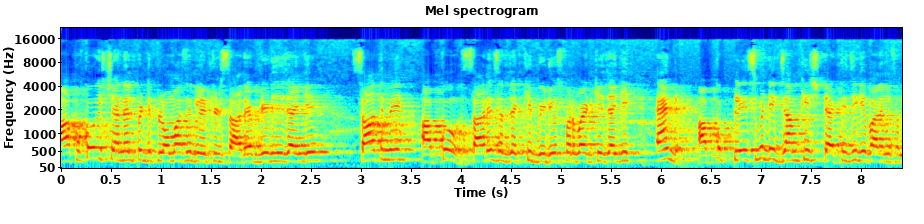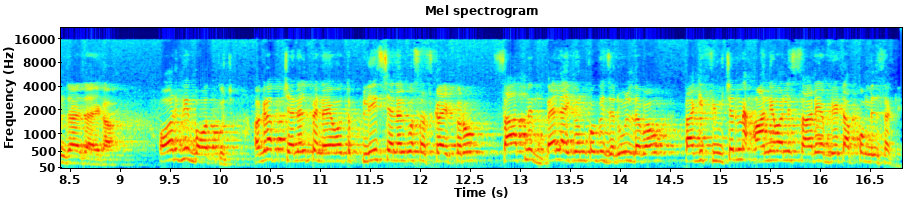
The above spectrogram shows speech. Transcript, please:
आपको इस चैनल पे डिप्लोमा से रिलेटेड सारे अपडेट दिए जाएँगे। साथ में आपको सारे सब्जेक्ट की वीडियोस प्रोवाइड की जाएगी एंड आपको प्लेसमेंट एग्ज़ाम की स्ट्रैटेजी के बारे में समझाया जाएगा। और भी बहुत कुछ। अगर आप चैनल पर नए हो तो प्लीज़ चैनल को सब्सक्राइब करो। साथ में बेल आइकन को भी ज़रूर दबाओ ताकि फ्यूचर में आने वाले सारे अपडेट आपको मिल सके।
